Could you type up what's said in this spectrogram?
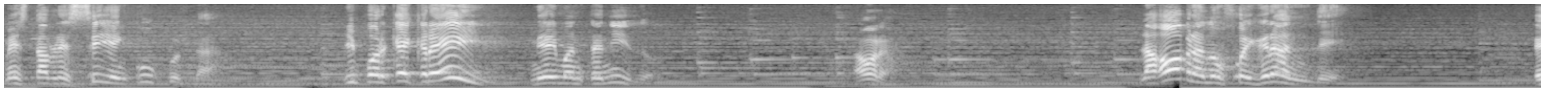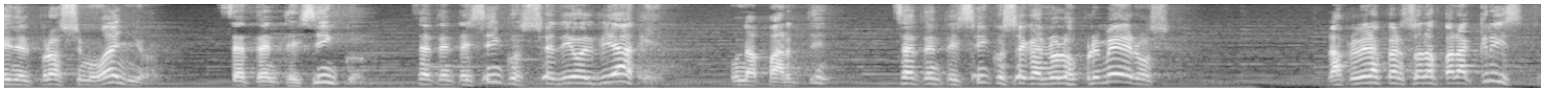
Me establecí en Cúcuta. ¿Y por qué creí? Me he mantenido. Ahora, la obra no fue grande. En el próximo año, 75, 75 se dio el viaje, una parte. 75 se ganó los primeros, las primeras personas para Cristo.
